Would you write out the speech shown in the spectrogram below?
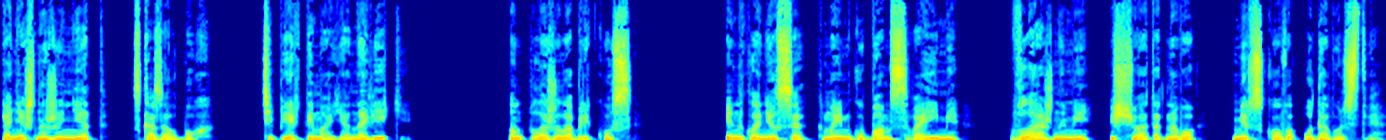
«Конечно же нет», — сказал Бог. Теперь ты моя навеки. Он положил абрикос и наклонился к моим губам своими, влажными еще от одного мирского удовольствия.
